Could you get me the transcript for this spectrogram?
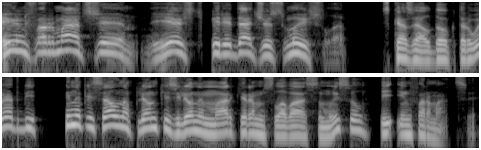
«Информация есть передача смысла», — сказал доктор Уэдби и написал на пленке зеленым маркером слова «смысл» и «информация».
